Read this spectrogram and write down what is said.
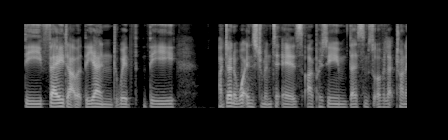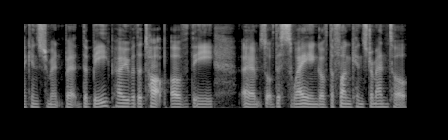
the fade out at the end with the I don't know what instrument it is. I presume there's some sort of electronic instrument, but the beep over the top of the um, sort of the swaying of the funk instrumental.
